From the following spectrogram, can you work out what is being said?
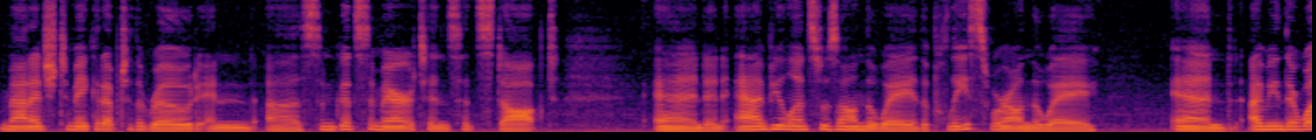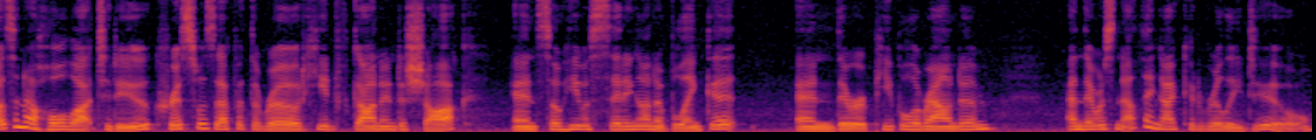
managed to make it up to the road, and uh, some good Samaritans had stopped, and an ambulance was on the way. The police were on the way. And I mean, there wasn't a whole lot to do. Chris was up at the road. He'd gone into shock. And so he was sitting on a blanket, and there were people around him. And there was nothing I could really do.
